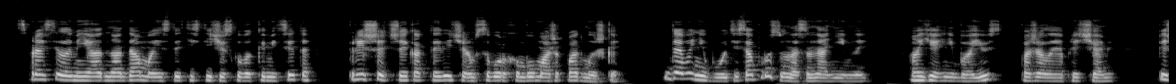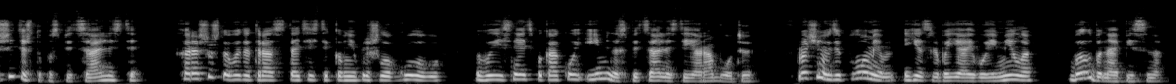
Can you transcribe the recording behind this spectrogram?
– спросила меня одна дама из статистического комитета, пришедшая как-то вечером с ворохом бумажек под мышкой. «Да вы не бойтесь, опрос у нас анонимный». «А я не боюсь», – пожала я плечами. «Пишите, что по специальности». Хорошо, что в этот раз статистикам не пришло в голову выяснять, по какой именно специальности я работаю. Впрочем, в дипломе, если бы я его имела, было бы написано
